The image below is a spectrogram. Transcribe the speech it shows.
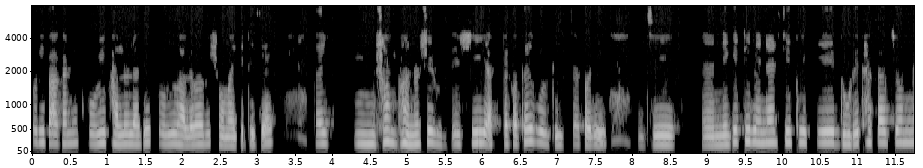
করি বাগানে, খুবই ভালো লাগে, খুবই ভালোভাবে সময় কেটে যায়। তাই সব মানুষের উদ্দেশ্যেই একটা কথাই বলতে ইচ্ছা করে যে নেগেটিভ এনার্জি থেকে দূরে থাকার জন্য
